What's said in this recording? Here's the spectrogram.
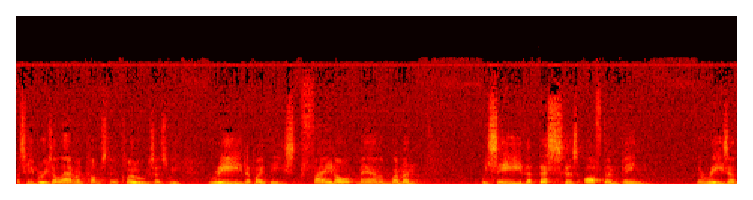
As Hebrews 11 comes to a close, as we read about these final men and women we see that this has often been the reason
